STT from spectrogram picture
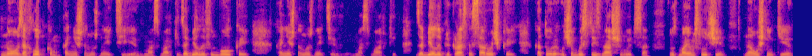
Но за хлопком, конечно, нужно идти в масс-маркет. За белой футболкой, конечно, нужно идти в масс-маркет. За белой прекрасной сорочкой, которые очень быстро изнашиваются. Вот в моем случае наушники,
